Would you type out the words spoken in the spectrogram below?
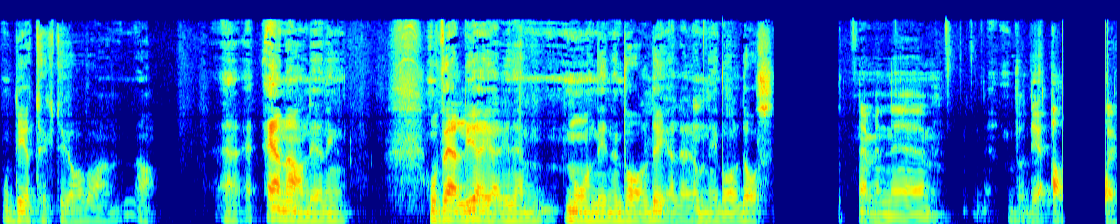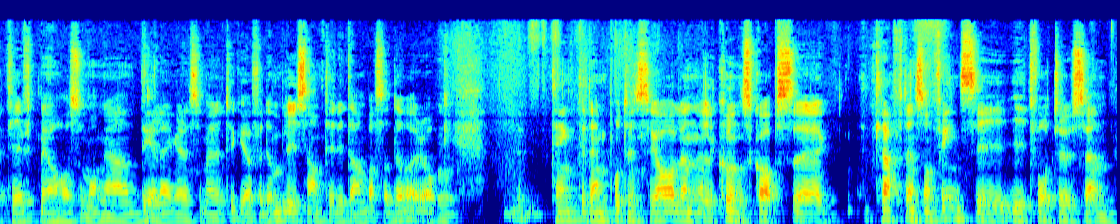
Och det tyckte jag var en, ja, eh, en anledning att välja er i den mån vi nu valde er eller om ni valde oss. Nej, men, eh, det är alltid attraktivt med att ha så många delägare som möjligt tycker jag för de blir samtidigt ambassadörer. Och Tänk dig den potentialen eller kunskapskraften som finns i, i 2000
